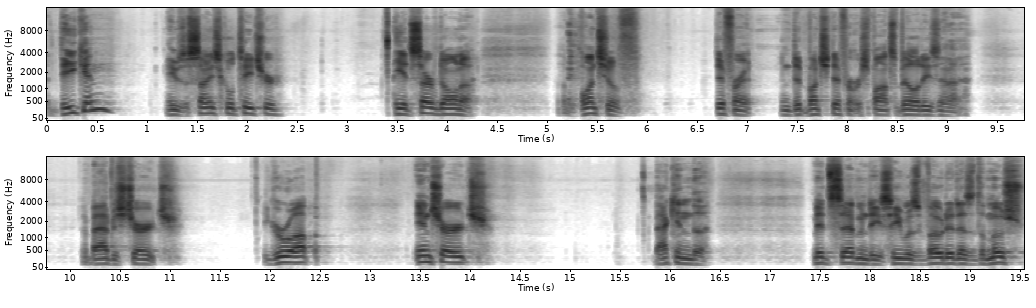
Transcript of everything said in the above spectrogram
a deacon, he was a Sunday school teacher. He had served on a, a bunch of different, and a bunch of different responsibilities in a, in a Baptist church. He grew up in church. Back in the mid 70s, he was voted as the most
